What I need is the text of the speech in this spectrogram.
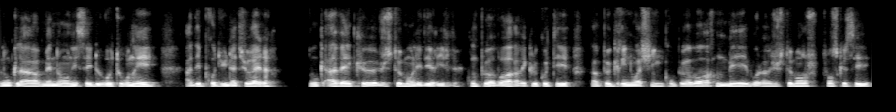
Donc là, maintenant, on essaye de retourner à des produits naturels. Donc avec euh, justement les dérives qu'on peut avoir, avec le côté un peu greenwashing qu'on peut avoir, mais voilà, justement, je pense que c'est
